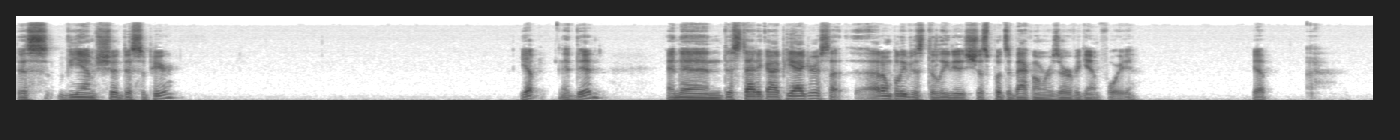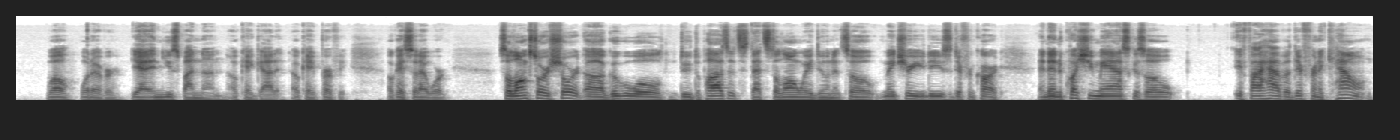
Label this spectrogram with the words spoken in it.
this VM should disappear. Yep, it did. And then this static IP address, I, I don't believe it's deleted. It just puts it back on reserve again for you. Yep. Well, whatever. Yeah, in use by none. Okay, got it. Okay, perfect. Okay, so that worked. So long story short, uh, Google will do deposits. That's the long way doing it. So make sure you use a different card. And then the question you may ask is, well, if I have a different account,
